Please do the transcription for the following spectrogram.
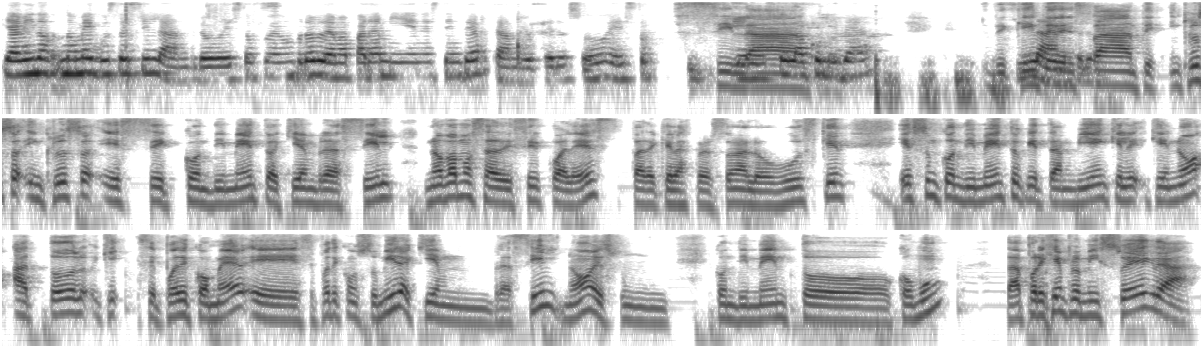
y a mí no, no, me gusta cilantro. Esto fue un problema para mí en este intercambio, pero solo esto. Cilantro. La comida, de qué interesante. Incluso, incluso ese condimento aquí en Brasil, no vamos a decir cuál es para que las personas lo busquen. Es un condimento que también, que, que no a todo, que se puede comer, eh, se puede consumir aquí en Brasil, ¿no? Es un condimento común. Por ejemplo, mi suegra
